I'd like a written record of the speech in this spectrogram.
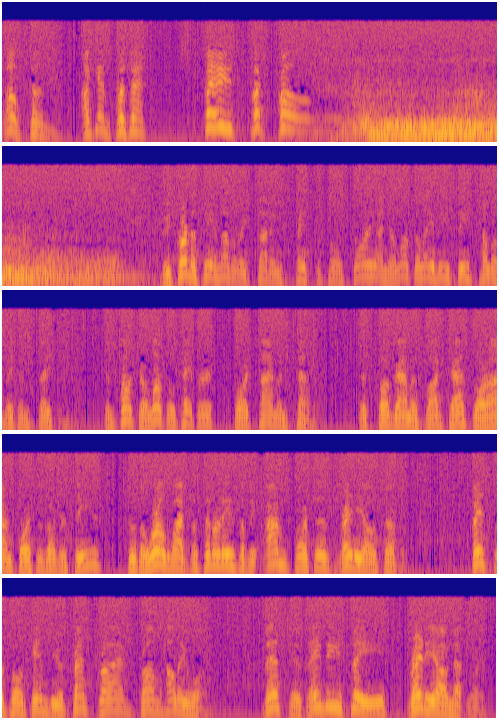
Ralston again present Space Patrol! Be sure to see another exciting Space Patrol story on your local ABC television station. Consult your local paper for time and channel. This program is broadcast to our armed forces overseas through the worldwide facilities of the Armed Forces Radio Service. Space Patrol came to you transcribed from Hollywood. This is ABC Radio Network.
